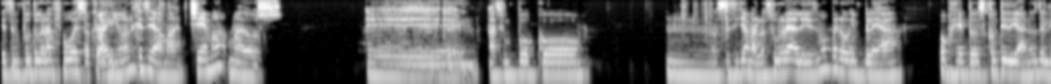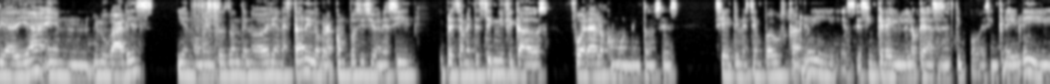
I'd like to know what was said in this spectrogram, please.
Es un fotógrafo español que se llama Chema Mados. Eh, Hace un poco, mm, no sé si llamarlo surrealismo, pero emplea objetos cotidianos del día a día en lugares y en momentos donde no deberían estar y logra composiciones y, y precisamente significados fuera de lo común. Entonces, si ahí tienes tiempo de buscarlo y es, es increíble lo que hace ese tipo, es increíble y,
